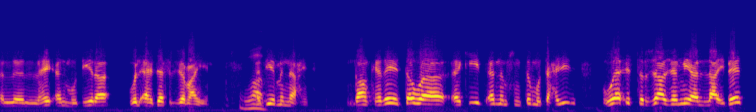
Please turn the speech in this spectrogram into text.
الهيئة المديرة والأهداف الجمعية. هذه من ناحية. donc هذا توا أكيد ان مش نتم تحديد واسترجاع جميع اللاعبات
